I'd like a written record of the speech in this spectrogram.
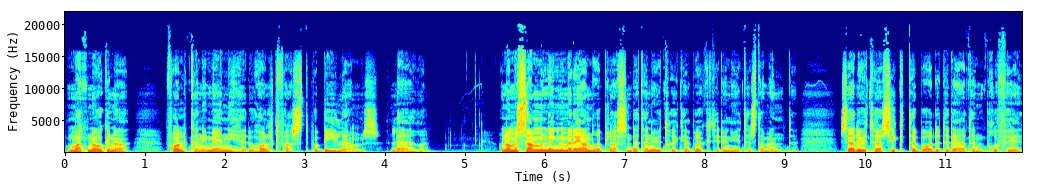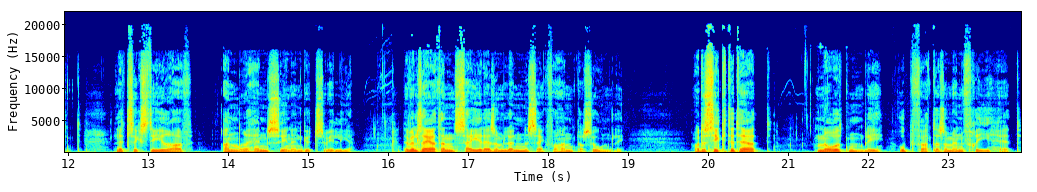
om at noen av folkene i menigheten holdt fast på Bileams lære. Og når vi sammenligner med de andre plassene dette uttrykket er brukt i Det nye testamentet, ser det ut til å sikte både til det at en profet lar seg styre av andre hensyn enn Guds vilje. Det vil si at han sier det som lønner seg for han personlig. Og det sikter til at nåden blir oppfatta som en frihet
